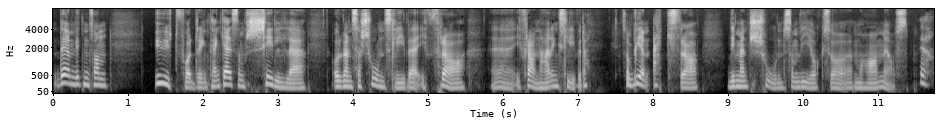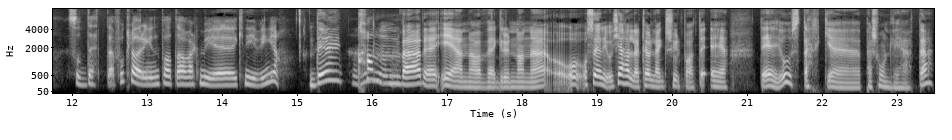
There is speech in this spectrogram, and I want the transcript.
det er en liten sånn utfordring, tenker jeg, som skiller organisasjonslivet ifra, eh, ifra næringslivet, da. Som blir en ekstra dimensjon som vi også må ha med oss. Ja, Så dette er forklaringen på at det har vært mye kniving, ja? Det kan være en av grunnene, og, og så er det jo ikke heller til å legge skjul på at det er, det er jo sterke personligheter.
